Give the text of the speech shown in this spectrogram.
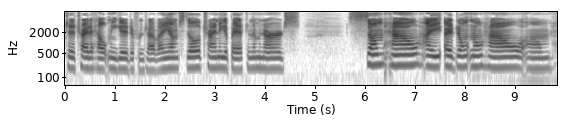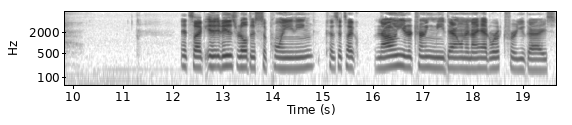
to try to help me get a different job. I am still trying to get back in the Menards. Somehow, I I don't know how um it's like it is real disappointing because it's like now you're turning me down and I had worked for you guys.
